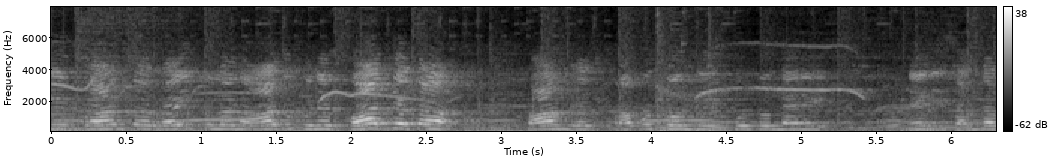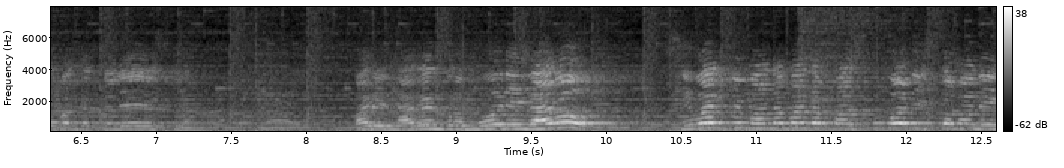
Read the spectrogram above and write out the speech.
ఈ ప్రాంత రైతులను ఆదుకునే బాధ్యత కాంగ్రెస్ ప్రభుత్వం తీసుకుంటుందని నేను ఈ సందర్భంగా తెలియజేస్తున్నాను. మరి నరేంద్ర మోడీ గారు చివరికి మన మన పసుపు బోర్డు ఇస్తామని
